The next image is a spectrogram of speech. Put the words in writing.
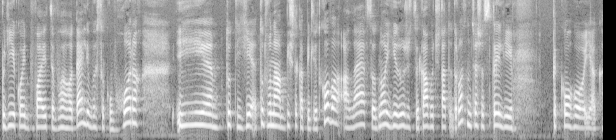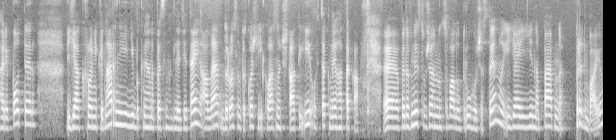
події якої відбуваються в готелі, високо в горах. І тут є, тут вона більш така підліткова, але все одно її дуже цікаво читати дорослим. Це ще в стилі такого, як Гаррі Поттер, як Хроніки Нарнії, ніби книга написана для дітей, але дорослим також її класно читати. І ось ця книга така. Е, Видавництво вже анонсувало другу частину, і я її, напевно, придбаю,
